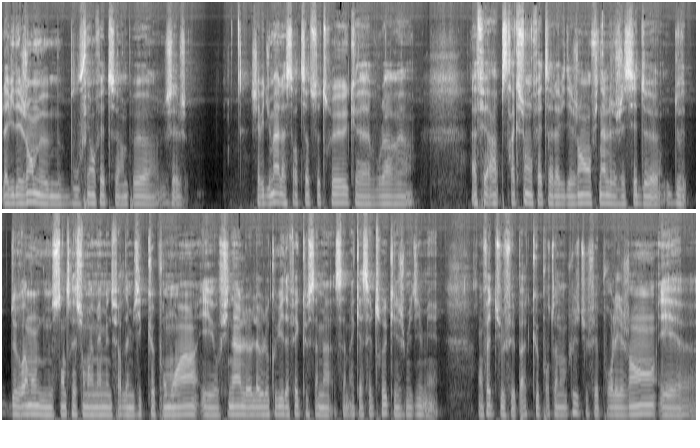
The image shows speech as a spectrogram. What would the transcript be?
la vie des gens me, me bouffait en fait un peu. euh, je- J'avais du mal à sortir de ce truc, à vouloir euh, à faire abstraction en fait à la vie des gens. Au final, j'essaie de, de, de vraiment me centrer sur moi-même et de faire de la musique que pour moi. Et au final, le, Covid a fait que ça m'a ça m'a cassé le truc et je me dis mais en fait tu le fais pas que pour toi non plus, tu le fais pour les gens et euh,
